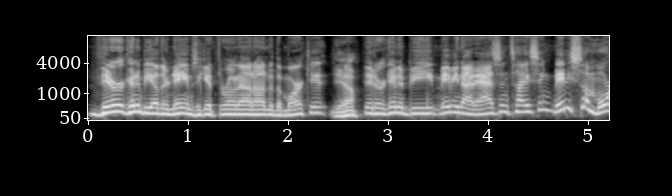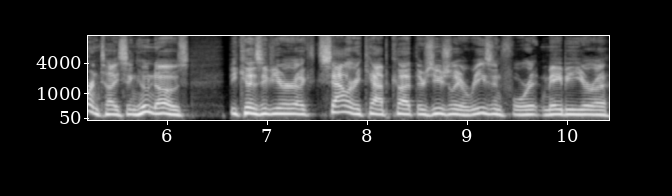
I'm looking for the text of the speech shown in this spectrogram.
there are going to be other names that get thrown out onto the market Yeah. that are going to be maybe not as enticing, maybe some more enticing. Who knows? Because if you're a salary cap cut, there's usually a reason for it. Maybe you're a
